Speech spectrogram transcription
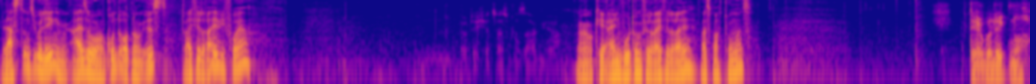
lasst uns überlegen. Also, Grundordnung ist 3-4-3 wie vorher? Würde ich jetzt erstmal sagen, ja. Okay, ein Votum für 3-4-3. Was macht Thomas? Der überlegt noch.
